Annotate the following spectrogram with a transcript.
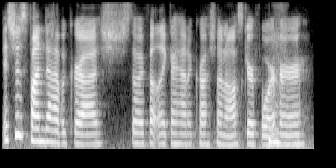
it's just fun to have a crush. So I felt like I had a crush on Oscar for her.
